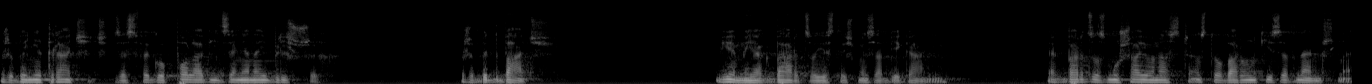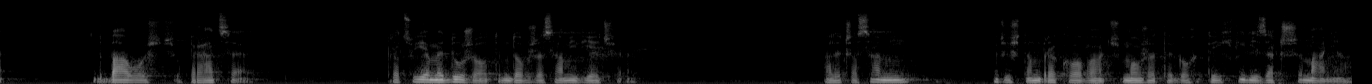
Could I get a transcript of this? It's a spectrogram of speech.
żeby nie tracić ze swego pola widzenia najbliższych, żeby dbać. Wiemy, jak bardzo jesteśmy zabiegani, jak bardzo zmuszają nas często warunki zewnętrzne, dbałość o pracę. Pracujemy dużo, o tym dobrze sami wiecie, ale czasami gdzieś tam brakować może tego, tej chwili zatrzymania,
